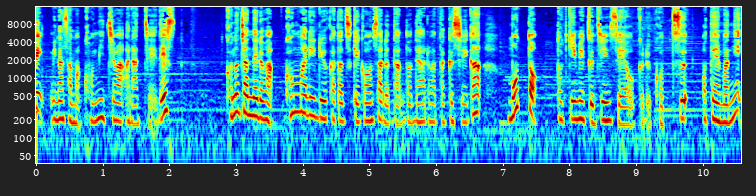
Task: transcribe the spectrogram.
はい皆様こんにちはアラチェです。このチャンネルはこんまり流片付けコンサルタントである私がもっとときめく人生を送るコツをテーマに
